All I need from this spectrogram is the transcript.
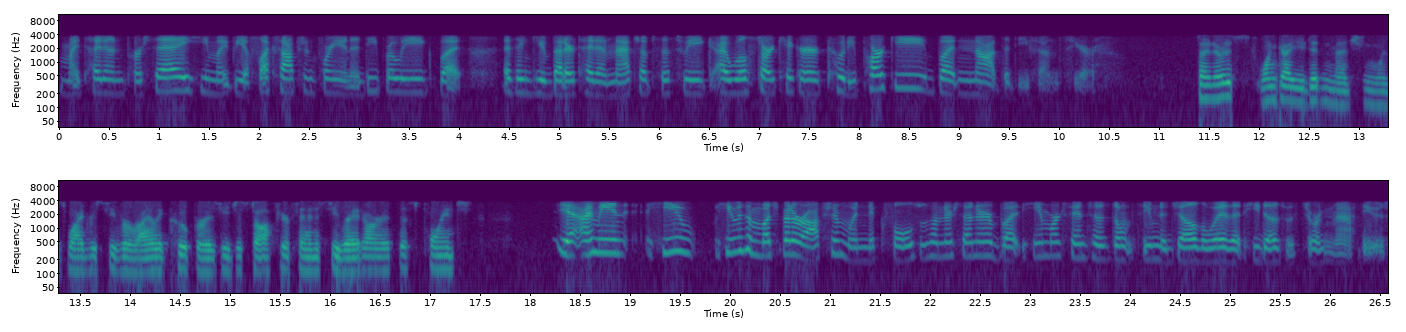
my tight end per se. He might be a flex option for you in a deeper league, but I think you have better tight end matchups this week. I will start kicker Cody Parkey, but not the defense here. So I noticed one guy you didn't mention was wide receiver Riley Cooper. Is he just off your fantasy radar at this point? Yeah, I mean he he was a much better option when Nick Foles was under center, but he and Mark Sanchez don't seem to gel the way that he does with Jordan Matthews.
